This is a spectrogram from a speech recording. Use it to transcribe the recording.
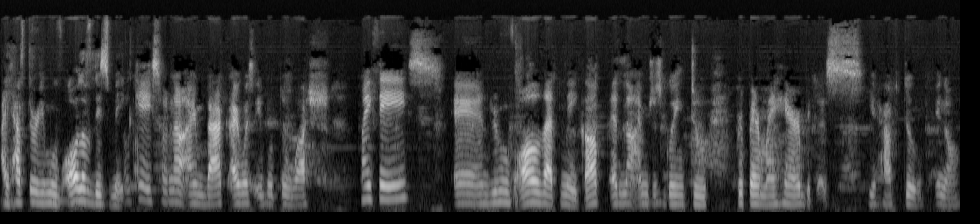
I have to remove all of this makeup. Okay, so now I'm back. I was able to wash my face and remove all that makeup. And now I'm just going to prepare my hair because you have to, you know,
